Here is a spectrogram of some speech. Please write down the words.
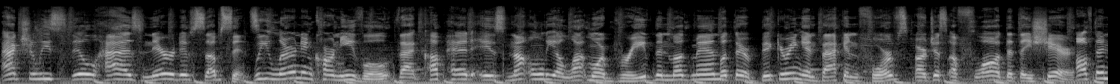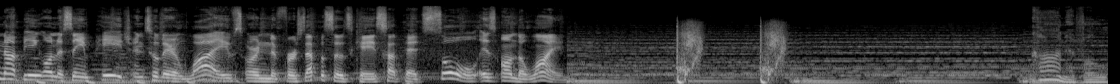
actually still has narrative substance. We learn in Carnival that Cuphead is not only a lot more brave than Mugman, but their bickering and back and forths are just a flaw that they share, often not being on the same page until their lives, or in the first episode's case, Cuphead's soul is on the line. Carnival.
